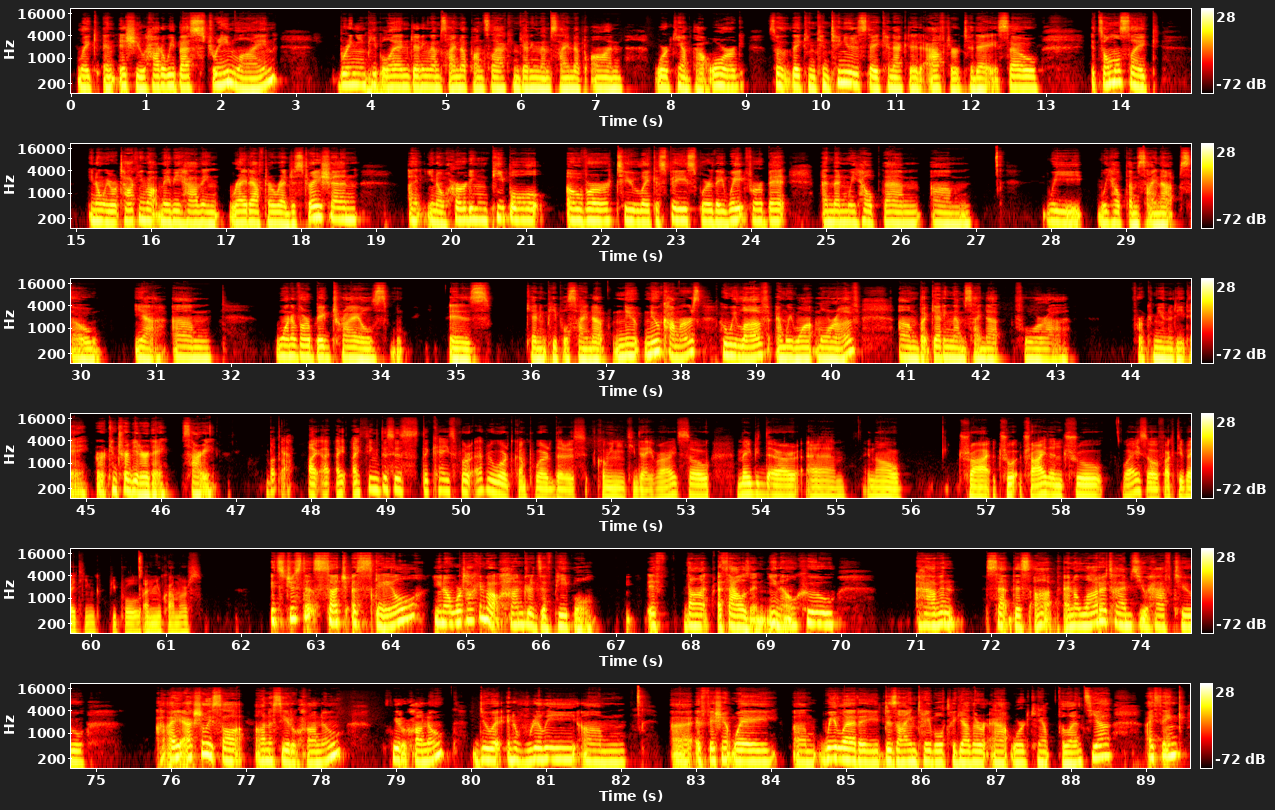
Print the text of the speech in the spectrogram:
like an issue. How do we best streamline bringing people in, getting them signed up on Slack and getting them signed up on wordcamp.org so that they can continue to stay connected after today. So it's almost like, you know, we were talking about maybe having right after registration, uh, you know, herding people over to like a space where they wait for a bit and then we help them um, we we help them sign up so yeah um, one of our big trials is getting people signed up new newcomers who we love and we want more of um, but getting them signed up for uh, for community day or contributor day sorry but yeah. I, I, I think this is the case for every WordCamp where there is community day, right? So maybe there are um, you know try true tried and true ways of activating people and newcomers it's just at such a scale you know we're talking about hundreds of people if not a thousand you know who haven't set this up and a lot of times you have to i actually saw Cirujano, Cirujano do it in a really um, uh, efficient way. Um, we led a design table together at WordCamp Valencia, I think,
